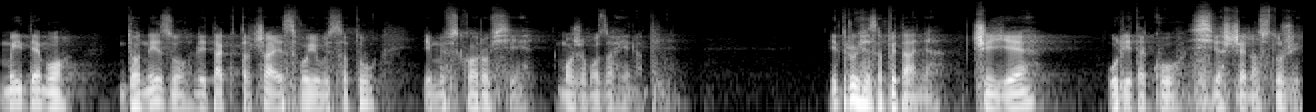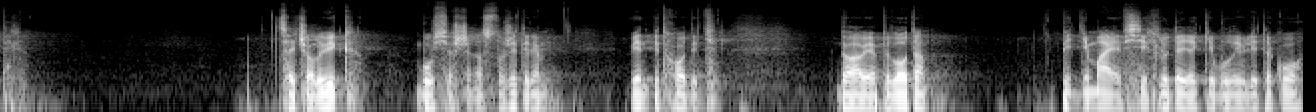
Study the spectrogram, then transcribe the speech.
Ми йдемо донизу, літак втрачає свою висоту, і ми скоро всі можемо загинути. І друге запитання: чи є у літаку священнослужитель. Цей чоловік був священнослужителем. Він підходить до авіапілота, піднімає всіх людей, які були в літаку,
